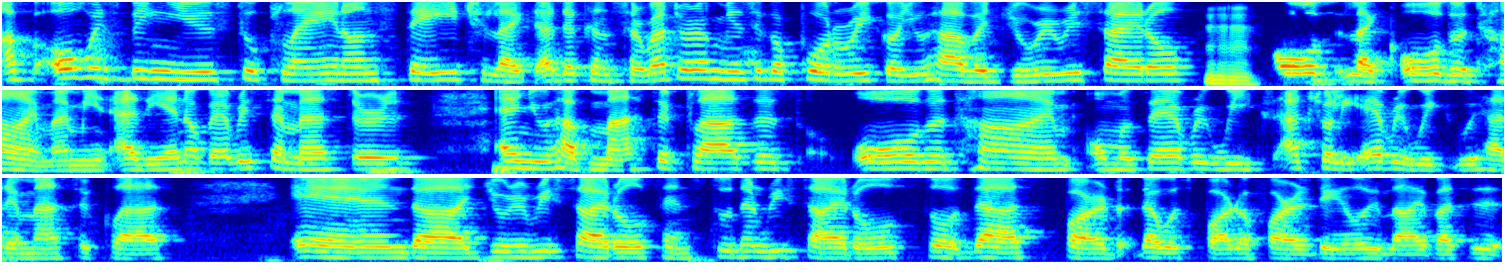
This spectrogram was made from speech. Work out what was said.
I've always been used to playing on stage. Like at the Conservatory of Music of Puerto Rico, you have a jury recital Mhm. all like all the time. I mean, at the end of every semester, and you have master classes all the time, almost every week. Actually, every week we had a master class and uh, jury recitals and student recitals. So that's part that was part of our daily life as a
